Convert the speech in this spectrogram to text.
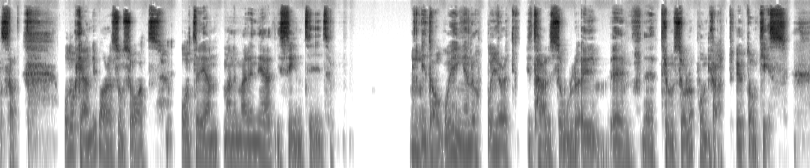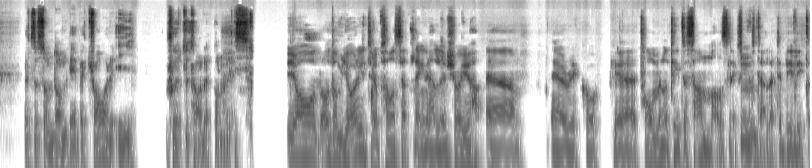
Så att, och då kan det vara som så att, återigen, man är marinerad i sin tid. Mm. Idag går ingen upp och gör ett gitarrsolo, äh, äh, trumsolo på en kvart, utom Kiss. Eftersom de lever kvar i 70-talet på något vis. Ja, och de gör ju inte det på samma sätt längre heller. Kör ju eh, Eric och eh, Tom med någonting tillsammans liksom, Mm. istället. Det blir lite,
